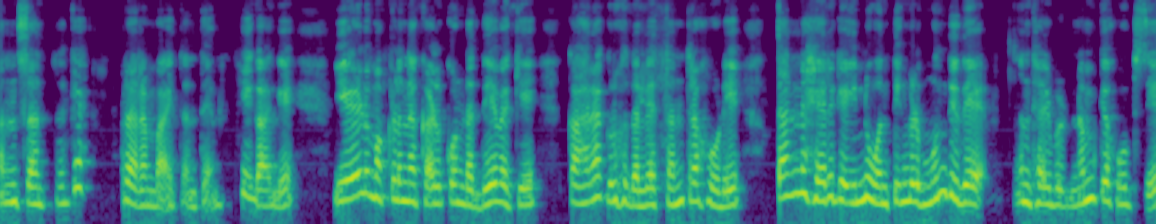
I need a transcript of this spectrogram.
ಅನ್ಸಕ್ಕೆ ಪ್ರಾರಂಭ ಆಯ್ತಂತೆ. ಹೀಗಾಗಿ ಏಳು ಮಕ್ಕಳನ್ನ ಕಳ್ಕೊಂಡ ದೇವಕಿ ಕಾರಾಗೃಹದಲ್ಲೇ ತಂತ್ರ ಹೂಡಿ, ತನ್ನ ಹೆರಿಗೆ ಇನ್ನೂ ಒಂದು ತಿಂಗಳು ಮುಂದಿದೆ ಅಂತ ಹೇಳ್ಬಿಟ್ಟು ನಂಬಿಕೆ ಹುಟ್ಟಿಸಿ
